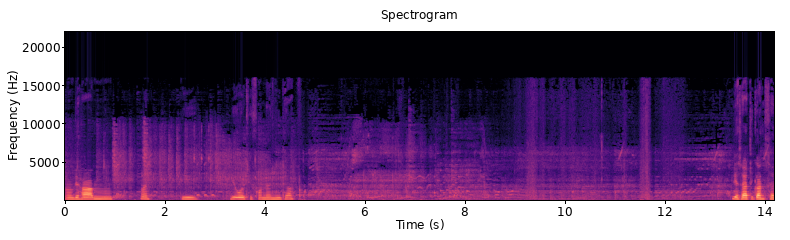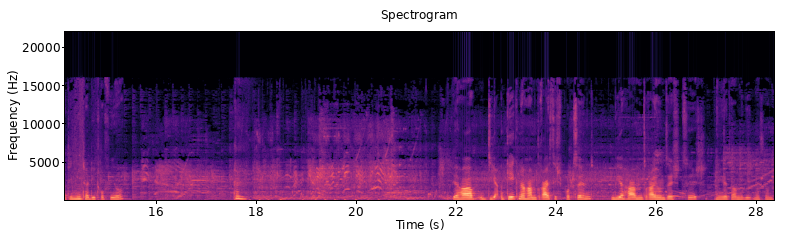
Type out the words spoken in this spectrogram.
Und wir haben, nein, die, die Ulti von der Nita. Jetzt hat die ganze Zeit die Mieter die Trophäe. Wir haben, die Gegner haben 30 Prozent. Wir haben 63. Ne, jetzt haben die Gegner schon.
